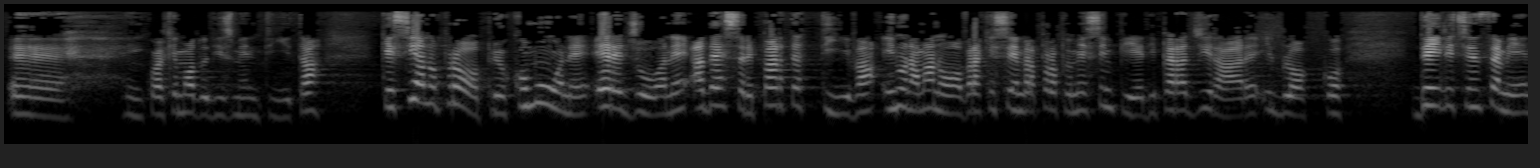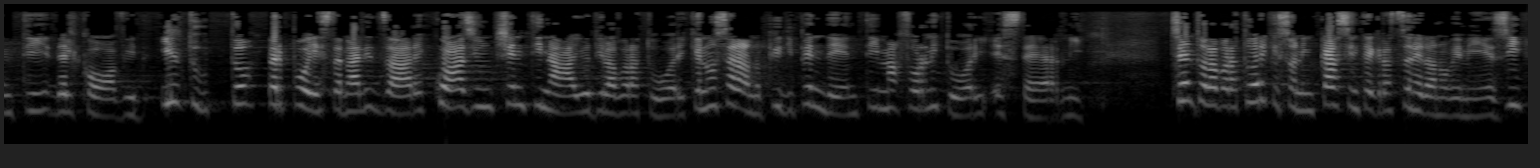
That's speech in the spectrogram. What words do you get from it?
eh, in qualche modo di smentita, che siano proprio Comune e Regione ad essere parte attiva in una manovra che sembra proprio messa in piedi per aggirare il blocco dei licenziamenti del Covid, il tutto per poi esternalizzare quasi un centinaio di lavoratori che non saranno più dipendenti ma fornitori esterni. 100 lavoratori che sono in cassa integrazione da nove mesi,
